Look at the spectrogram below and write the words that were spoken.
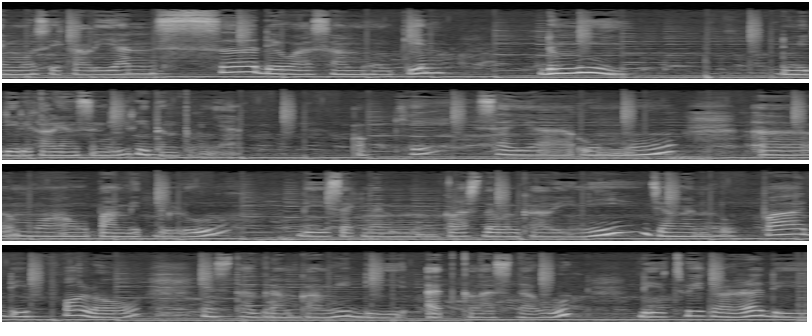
emosi kalian sedewasa mungkin demi demi diri kalian sendiri tentunya. Oke, saya Umu. Uh, mau pamit dulu di segmen kelas daun kali ini. Jangan lupa di follow instagram kami di @kelasdaun di twitter di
